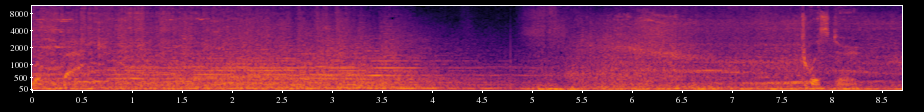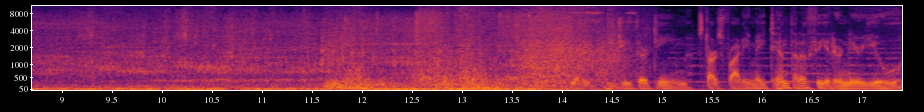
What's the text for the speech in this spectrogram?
look back. Twister. Rated PG-13. Starts Friday, May 10th at a theater near you.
